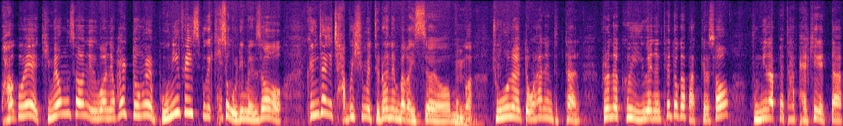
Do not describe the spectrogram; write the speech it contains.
과거에 김영선 의원의 활동을 본인 페이스북에 계속 올리면서 굉장히 자부심을 드러낸 바가 있어요. 뭔가 음. 좋은 활동을 하는 듯한. 그러나 그 이후에는 태도가 바뀌어서 국민 앞에 다 밝히겠다.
